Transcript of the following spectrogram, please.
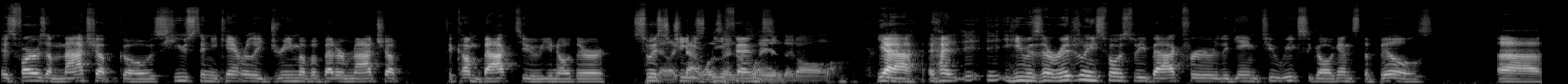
as far as a matchup goes, Houston, you can't really dream of a better matchup to come back to. You know, their Swiss Yeah, like cheese that wasn't defense. planned at all. Yeah, he was originally supposed to be back for the game two weeks ago against the Bills, uh,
